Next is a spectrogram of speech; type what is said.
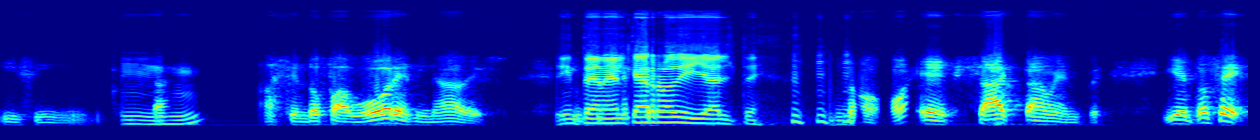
y sin haciendo favores ni nada de eso. Sin tener que arrodillarte. no, exactamente. Y entonces,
